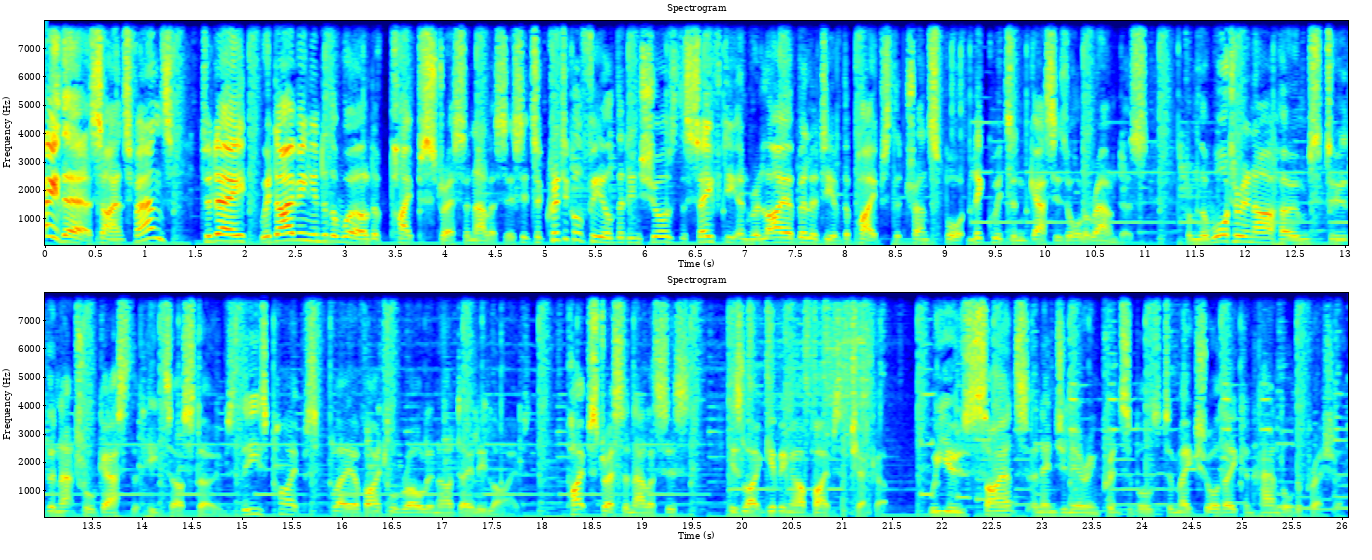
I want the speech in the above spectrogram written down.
Hey there, science fans! Today, we're diving into the world of pipe stress analysis. It's a critical field that ensures the safety and reliability of the pipes that transport liquids and gases all around us. From the water in our homes to the natural gas that heats our stoves, these pipes play a vital role in our daily lives. Pipe stress analysis is like giving our pipes a checkup. We use science and engineering principles to make sure they can handle the pressure.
